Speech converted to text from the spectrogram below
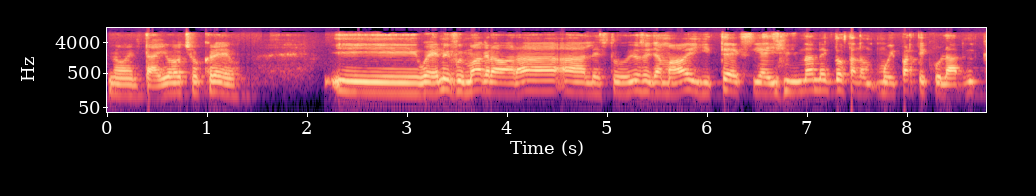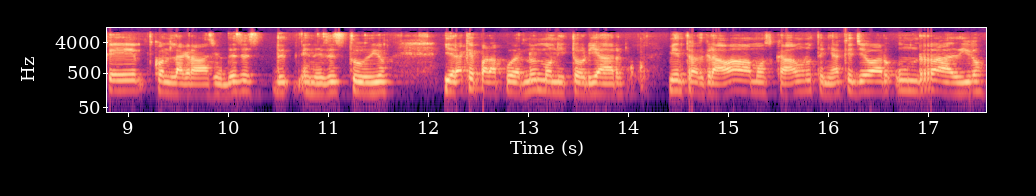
98, creo. Y bueno, y fuimos a grabar al estudio, se llamaba Digitex, y hay una anécdota muy particular que con la grabación de en ese estudio, y era que para podernos monitorear mientras grabábamos, cada uno tenía que llevar un radio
